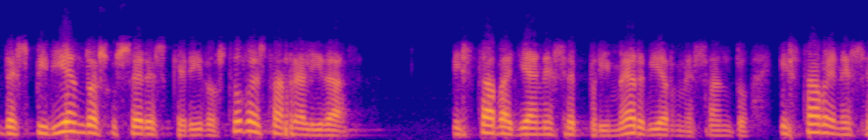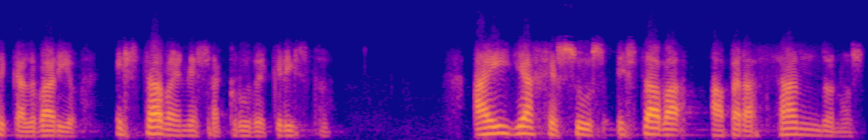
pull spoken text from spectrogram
despidiendo a sus seres queridos, toda esta realidad estaba ya en ese primer Viernes Santo, estaba en ese Calvario, estaba en esa cruz de Cristo. Ahí ya Jesús estaba abrazándonos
